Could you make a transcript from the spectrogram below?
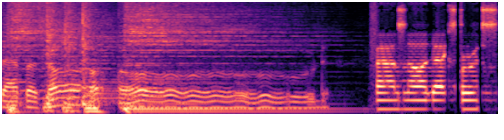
episode. Fans not experts.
